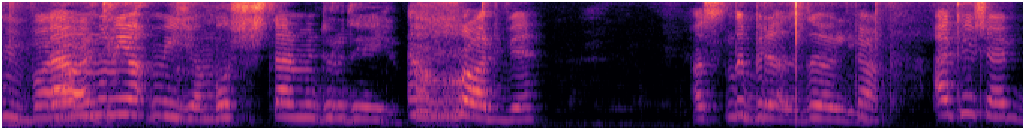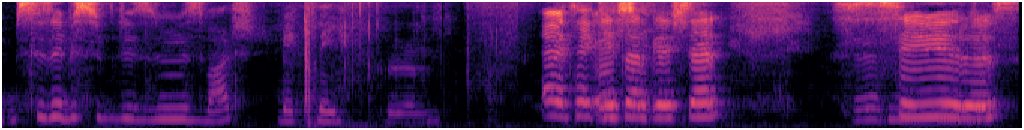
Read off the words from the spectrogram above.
Ben Bayağı bunu yapmayacağım. Boş işler müdürü değilim. harbi. Aslında biraz da öyleyim. Tamam. Arkadaşlar size bir sürprizimiz var. Bekleyin. Evet Evet arkadaşlar. arkadaşlar sizi seviyoruz.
